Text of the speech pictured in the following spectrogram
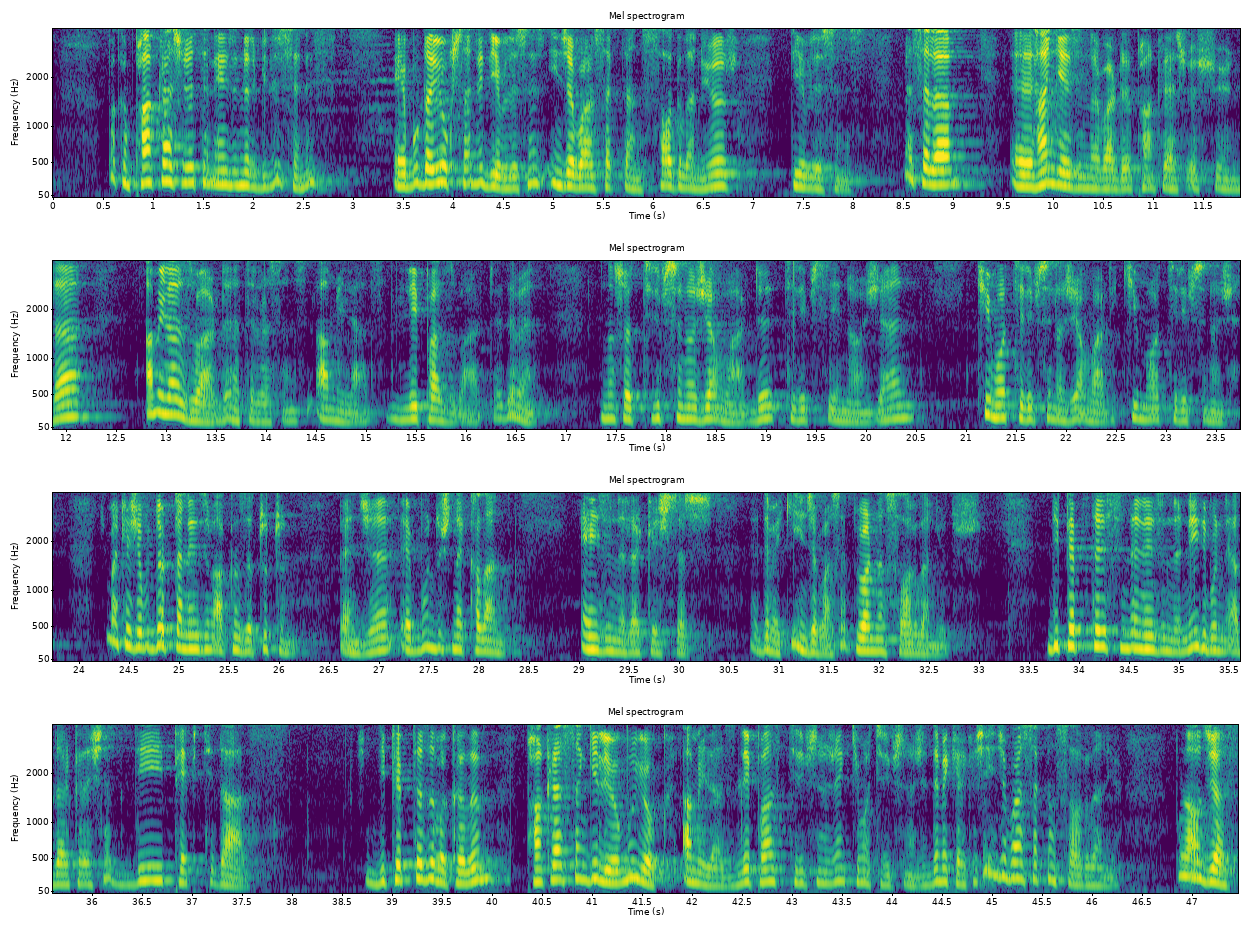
Bakın pankreas üreten enzimleri bilirseniz e, burada yoksa ne diyebilirsiniz? İnce bağırsaktan salgılanıyor diyebilirsiniz. Mesela e, hangi enzimler vardı pankreas öz suyunda? Amilaz vardı hatırlarsanız. Amilaz, lipaz vardı değil mi? Ondan sonra tripsinojen vardı. Tripsinojen. Kimotripsinojen vardı. Kimotripsinojen. Şimdi arkadaşlar bu dört tane enzimi aklınızda tutun bence. E, bunun dışında kalan enzimler arkadaşlar e, demek ki ince bağırsak duvarından salgılanıyordur. Dipeptidleri sindiren enzimler neydi bunun adı arkadaşlar? Dipeptidaz. Şimdi dipeptidaza bakalım. Pankreastan geliyor mu? Yok. Amilaz, lipaz, tripsinojen, kimotripsinojen. Demek ki arkadaşlar ince bağırsaktan salgılanıyor. Bunu alacağız.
